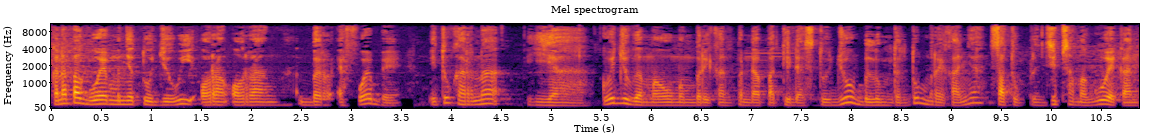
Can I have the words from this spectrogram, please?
kenapa gue menyetujui orang-orang ber-FWB itu karena ya gue juga mau memberikan pendapat tidak setuju belum tentu mereka satu prinsip sama gue kan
